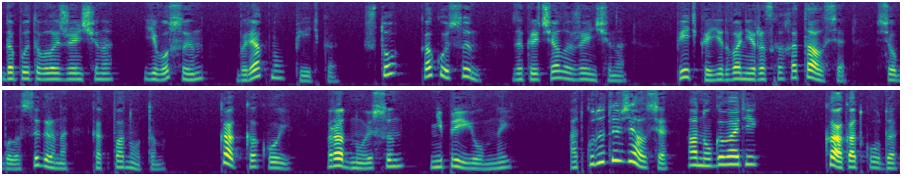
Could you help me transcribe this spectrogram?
Допытывалась женщина. Его сын. Брякнул Петька. Что? Какой сын? Закричала женщина. Петька едва не расхохотался. Все было сыграно, как по нотам. Как какой? Родной сын, неприемный. Откуда ты взялся? А ну, говори. Как откуда?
